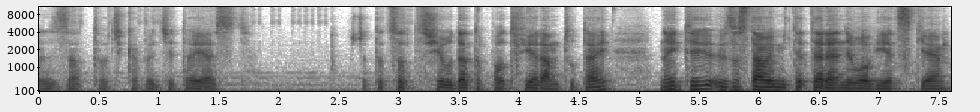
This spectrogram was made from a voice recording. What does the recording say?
Za to ciekawe gdzie to jest. Jeszcze to co się uda to pootwieram tutaj. No i ty, zostały mi te tereny łowieckie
